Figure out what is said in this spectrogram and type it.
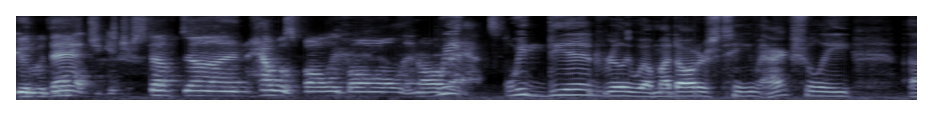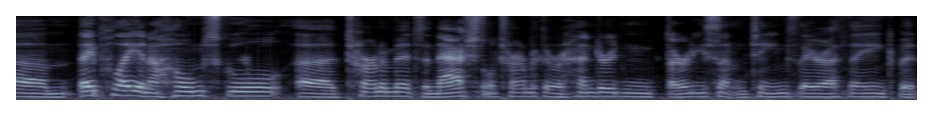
good with that? Did you get your stuff done? How was volleyball and all we, that? We did really well. My daughter's team actually um, they play in a homeschool uh, tournament, it's a national tournament. There were 130 something teams there, I think, but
